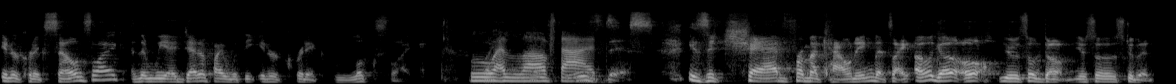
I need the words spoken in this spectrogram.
inner critic sounds like, and then we identify what the inner critic looks like. Ooh, like, I love that. Is this? Is it Chad from accounting that's like, oh my god, oh, you're so dumb, you're so stupid.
